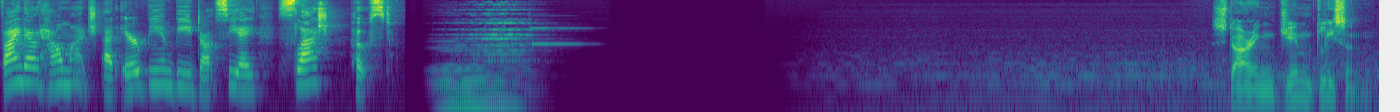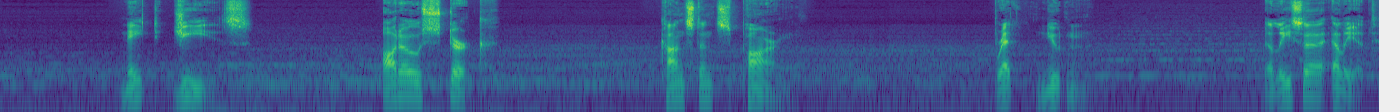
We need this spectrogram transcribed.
Find out how much at airbnb.ca slash host. Starring Jim Gleason, Nate Gies, Otto Stirk, Constance Parn, Brett Newton, Elisa Elliott,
